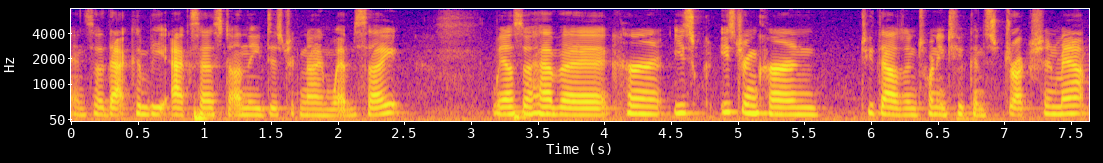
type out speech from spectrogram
and so that can be accessed on the District Nine website. We also have a current East, Eastern Kern 2022 construction map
